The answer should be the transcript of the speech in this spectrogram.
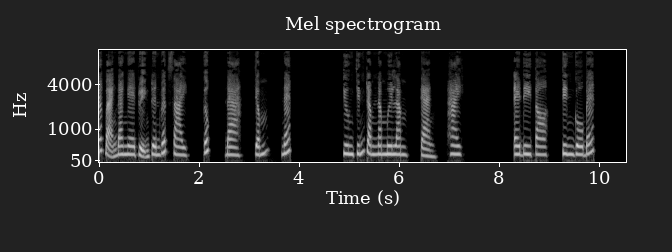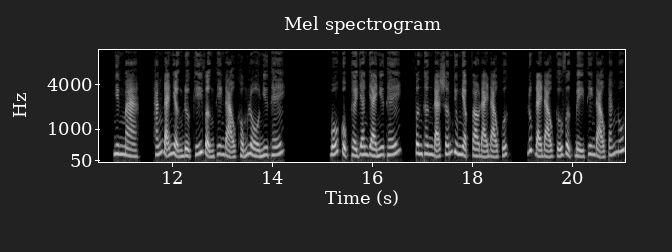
Các bạn đang nghe truyện trên website gốc.da.net Chương 955, Càng, 2 Editor, Kingo Nhưng mà, hắn đã nhận được khí vận thiên đạo khổng lồ như thế. Bố cục thời gian dài như thế, phân thân đã sớm dung nhập vào đại đạo quốc, lúc đại đạo cửu vực bị thiên đạo cắn nuốt,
